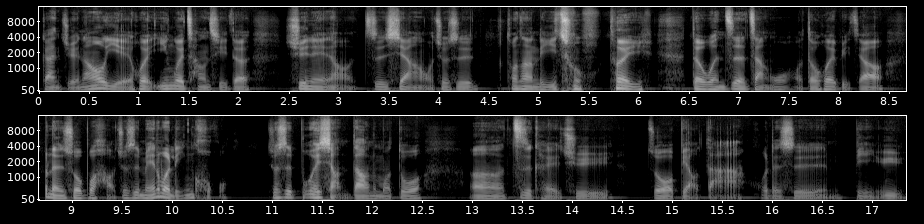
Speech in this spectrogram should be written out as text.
感觉，然后也会因为长期的训练哦之下哦，就是通常离主对于的文字的掌握都会比较不能说不好，就是没那么灵活，就是不会想到那么多呃字可以去做表达或者是比喻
